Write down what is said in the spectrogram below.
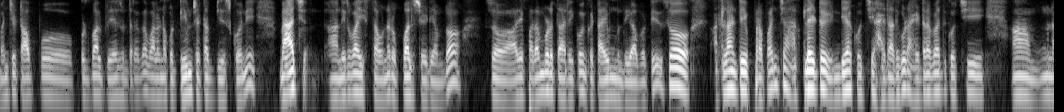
మంచి టాప్ ఫుట్బాల్ ప్లేయర్స్ ఉంటారు కదా వాళ్ళని ఒక టీం సెటప్ చేసుకొని మ్యాచ్ నిర్వహిస్తూ ఉన్నారు ఉప్పాల్ స్టేడియంలో. సో అది పదమూడో తారీఖు ఇంకా టైం ఉంది కాబట్టి. సో అట్లాంటి ప్రపంచ అథ్లెట్ ఇండియాకి వచ్చి హైదరాబాద్ కూడా హైదరాబాద్కి వచ్చి మన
